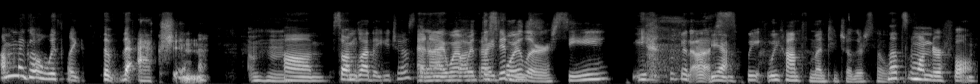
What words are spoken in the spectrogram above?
I'm gonna go with like the the action. Mhm. Um, so I'm glad that you chose that. and I I'm went with the I didn't. spoiler. See, Yeah, look at us. Yeah. we we complement each other so well. that's wonderful.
